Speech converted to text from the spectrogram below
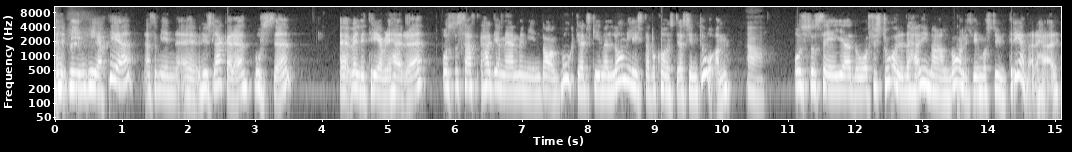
eh, min GP, alltså min eh, husläkare, Bosse. Eh, väldigt trevlig herre. Och så satt, hade jag med mig min dagbok där jag hade skrivit en lång lista på konstiga symptom. Ja. Och så säger jag då, förstår du det här är ju något allvarligt, vi måste utreda det här.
